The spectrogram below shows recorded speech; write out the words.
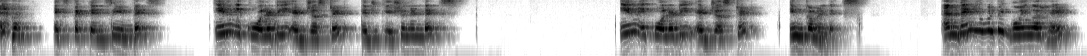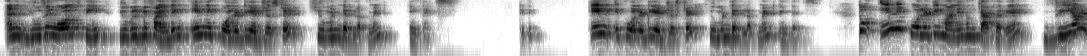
expectancy index, inequality adjusted education index, inequality adjusted income index. And then you will be going ahead and using all three, you will be finding inequality adjusted human development index. Okay. Inequality adjusted human development index तो इन इनइक्वालिटी माने हम क्या कर रहे हैं we are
